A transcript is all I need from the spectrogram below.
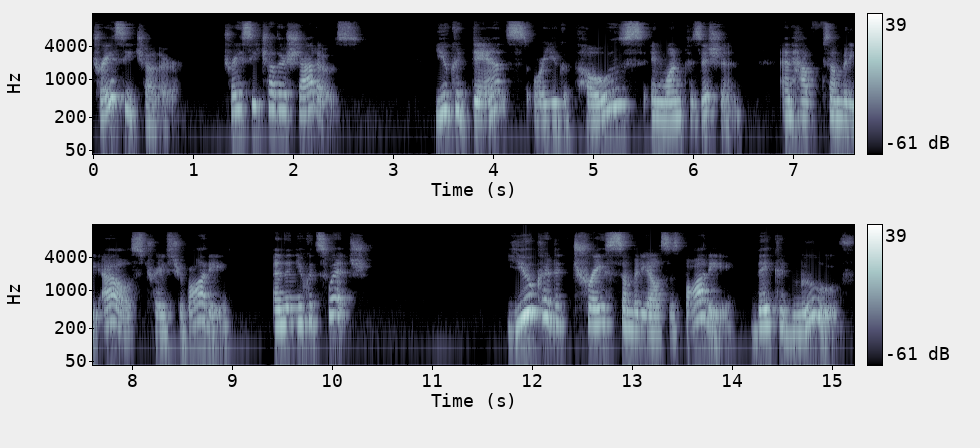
Trace each other. Trace each other's shadows. You could dance or you could pose in one position and have somebody else trace your body, and then you could switch. You could trace somebody else's body. They could move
